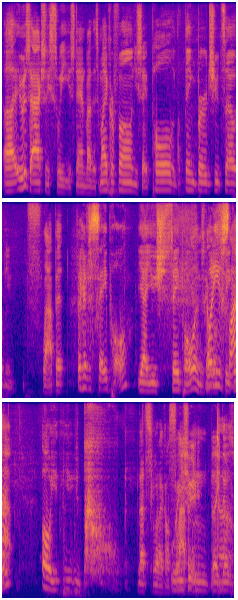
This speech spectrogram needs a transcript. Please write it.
Uh, it was actually sweet. You stand by this microphone, you say pull, the thing bird shoots out, and you slap it. Do I have to say pull? Yeah, you sh- say pull, and it's got What a do you speaker. slap? Oh, you, you, you That's what I call Were you slapping. shooting like those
